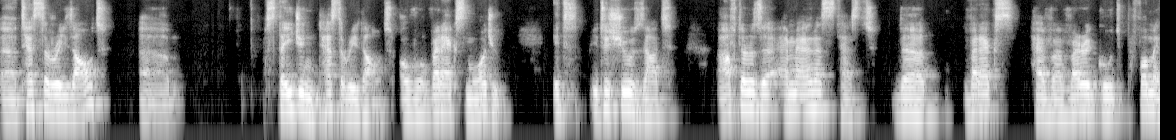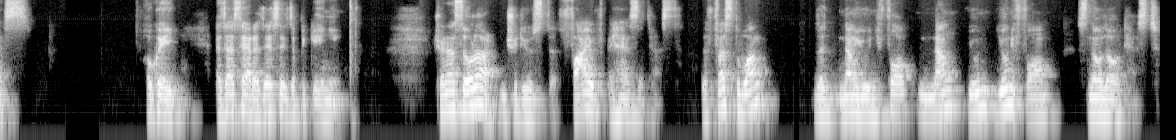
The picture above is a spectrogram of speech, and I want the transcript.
uh, test result, um, staging test result of Vertex module. It, it shows that after the MNS test, the Vertex have a very good performance. Okay, as I said, this is the beginning. Trina Solar introduced five enhanced tests. The first one, the non-uniform non-uniform snow load test.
